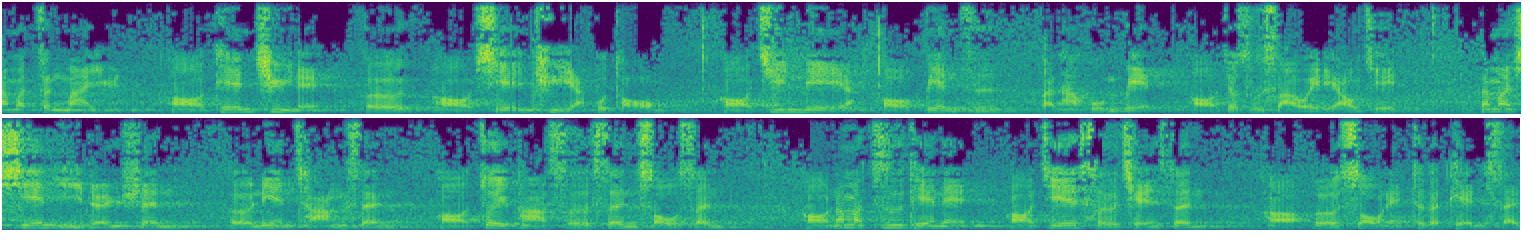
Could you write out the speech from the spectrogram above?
那么真脉云哦，天趣呢和哦仙趣呀不同哦，精烈呀哦辨之，把它分辨哦，就是稍微了解。那么先以人生而念长生哦，最怕舍身受身哦。那么知天呢哦，皆舍前身。啊，而受呢这个天生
